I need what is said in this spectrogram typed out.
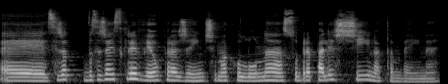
É, você, já, você já escreveu para gente uma coluna sobre a Palestina também, né?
